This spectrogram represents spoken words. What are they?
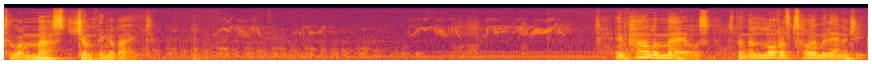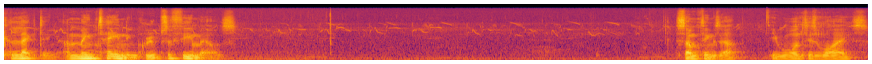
to a mass jumping about. Impala males spend a lot of time and energy collecting and maintaining groups of females. Something's up, he warns his wives.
